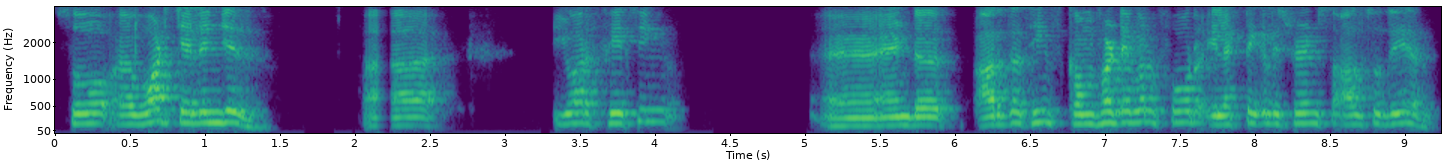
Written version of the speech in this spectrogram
So uh, what challenges uh, you are facing uh, and uh, are the things comfortable for electrical students also there?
